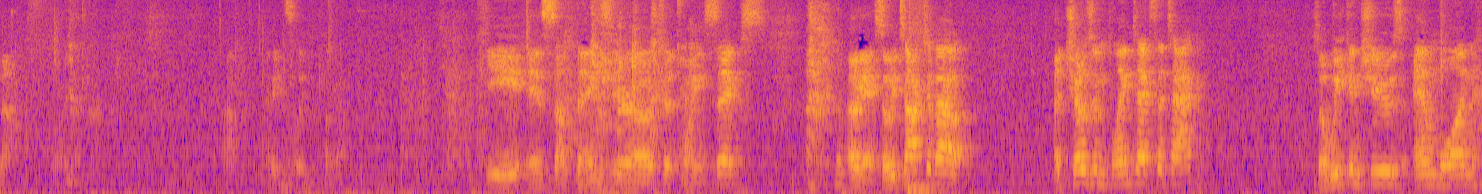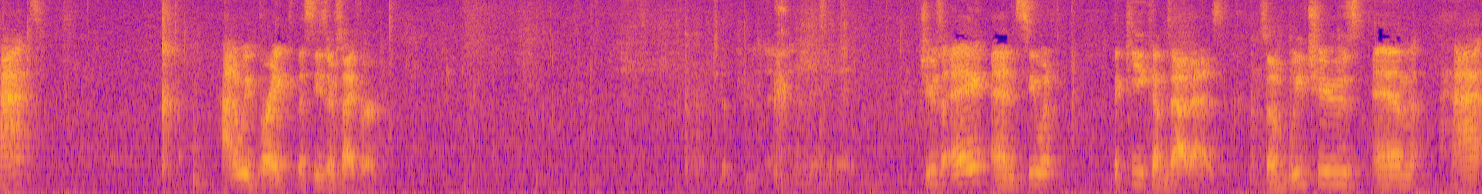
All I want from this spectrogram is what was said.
No. Oh, I need sleep. Okay. Key is something 0 to 26. Okay, so we talked about a chosen plaintext attack. So we can choose M1 hat. How do we break the Caesar cipher? Choose A and see what the key comes out as. So if we choose M hat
